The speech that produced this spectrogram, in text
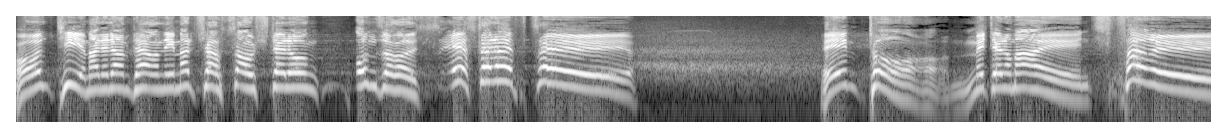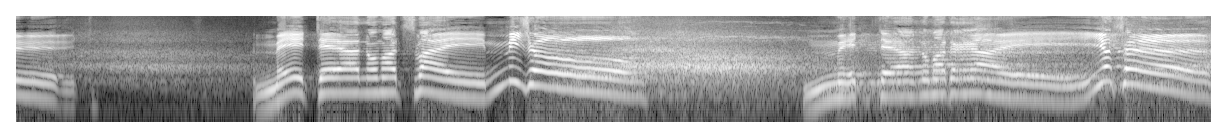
Und hier, meine Damen und Herren, die Mannschaftsausstellung unseres ersten FC. Im Tor mit der Nummer 1, Farid. Mit der Nummer 2, Mijo. Mit der Nummer 3, Josef.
